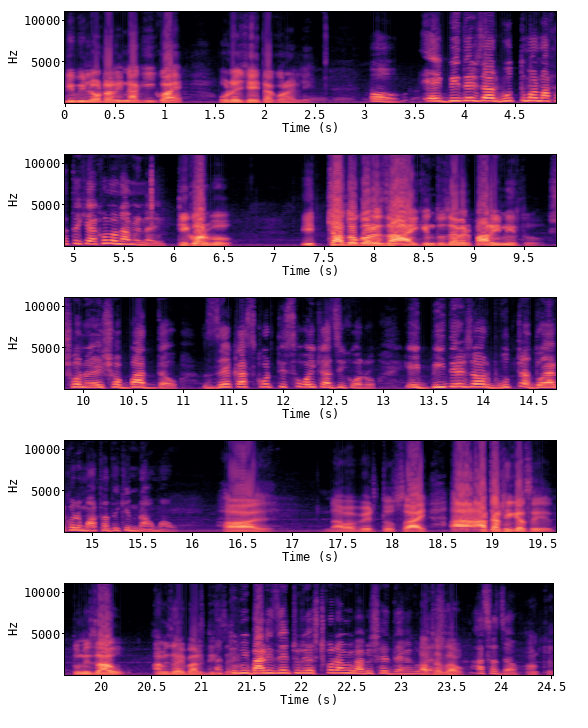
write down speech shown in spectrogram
ডিবি লটারি না কি কয় ওরে সেইটা করাইলে। ও এই বিদেশ যাওয়ার ভূত তোমার মাথা থেকে এখনও নামে নাই। কি করব? ইচ্ছা তো করে যায় কিন্তু যাবের পারিনি তো। শোনো এইসব বাদ দাও। যে কাজ করতেছো ওই কাজই করো। এই বিদেশ যাওয়ার ভূতটা দয়া করে মাথা থেকে নামাও। হয় নবাবের তো চাই। আ- আচ্ছা ঠিক আছে তুমি যাও আমি যাই বাড়ির দিক যাই। তুমি বাড়ি যেয়ে একটু রেস্ট করো আমি ভাবির সাথে দেখা করে আচ্ছা, আসি। যাও। আচ্ছা যাও। আচ্ছা।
